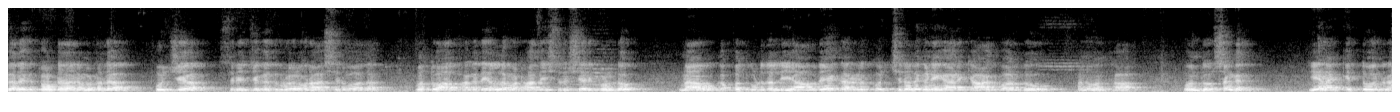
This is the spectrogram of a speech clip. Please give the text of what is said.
ಗದಗ ತೋಂಟದಾರ ಮಠದ ಪೂಜ್ಯ ಶ್ರೀ ಜಗದ್ಗುರುವವರ ಆಶೀರ್ವಾದ ಮತ್ತು ಆ ಭಾಗದ ಎಲ್ಲ ಮಠಾಧೀಶರು ಸೇರಿಕೊಂಡು ನಾವು ಕಪ್ಪತ್ಗುಡದಲ್ಲಿ ಯಾವುದೇ ಕಾರಣಕ್ಕೂ ಚಿನ್ನದ ಗಣಿಗಾರಿಕೆ ಆಗಬಾರ್ದು ಅನ್ನುವಂಥ ಒಂದು ಸಂಗತಿ. ಏನಾಕಿತ್ತು ಅಂದ್ರ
